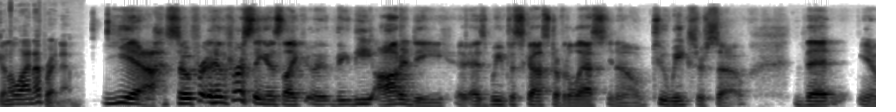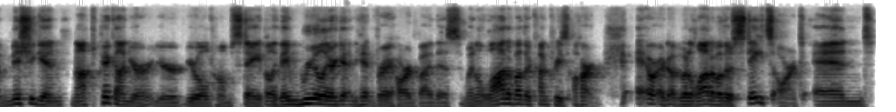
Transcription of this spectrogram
gonna line up right now. Yeah. So for, the first thing is like the the oddity, as we've discussed over the last you know two weeks or so, that you know Michigan, not to pick on your your your old home state, but like they really are getting hit very hard by this when a lot of other countries aren't, or when a lot of other states aren't, and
